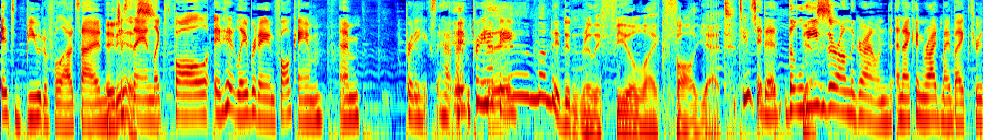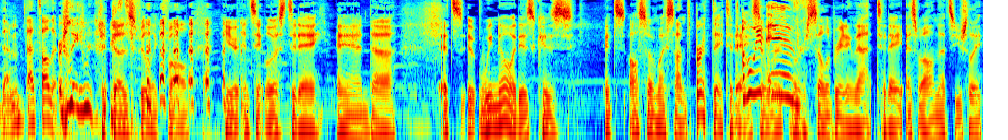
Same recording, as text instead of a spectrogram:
It's beautiful outside. It Just is. saying, like fall. It hit Labor Day and fall came. I'm pretty excited. I'm pretty happy. Uh, Monday didn't really feel like fall yet. Tuesday did. The leaves are on the ground, and I can ride my bike through them. That's all that really matters. It does feel like fall here in St. Louis today, and uh, it's it, we know it is because it's also my son's birthday today. Oh, so we're, we're celebrating that today as well, and that's usually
